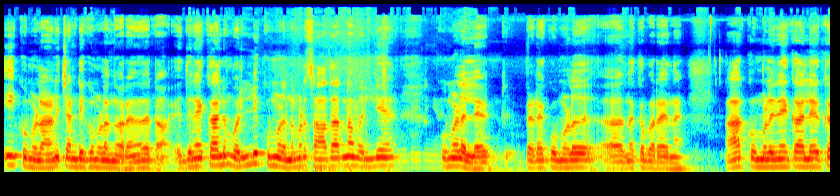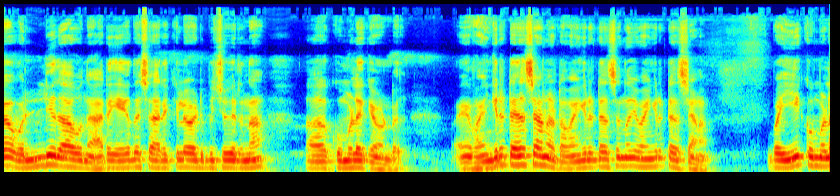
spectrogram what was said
ഈ കുമ്പിളാണ് ചണ്ടിക്കുമ്പളെന്ന് പറയുന്നത് കേട്ടോ. ഇതിനേക്കാളും വലിയ കുമ്പിൾ നമ്മുടെ സാധാരണ വലിയ കുമ്പിളല്ലേ പിടക്കുമിൾ ആ, എന്നൊക്കെ പറയുന്നത് ആ കുമ്പിളിനേക്കാളൊക്കെ വലിയതാവുന്ന. അര ഏകദേശം അര കിലോ അടുപ്പിച്ച് വരുന്ന കുമ്പിളൊക്കെ ഉണ്ട്. ഭയ- ഭയങ്കര ടേസ്റ്റാണ് കേട്ടോ. ഭയങ്കര ടേസ്റ്റ് എന്ന് വെച്ചാൽ ഭയങ്കര ടേസ്റ്റാണ് അപ്പോൾ ഈ കുമിൾ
